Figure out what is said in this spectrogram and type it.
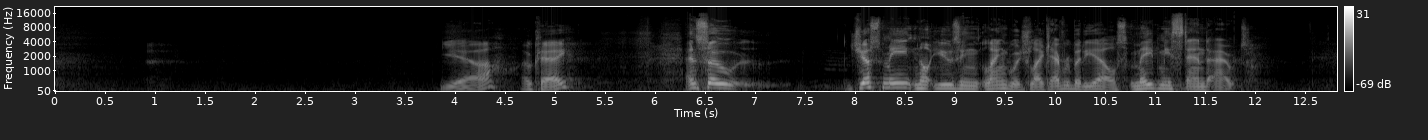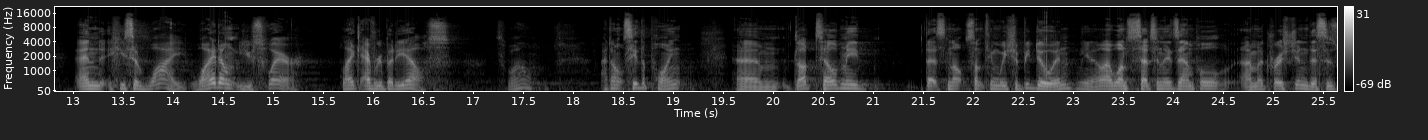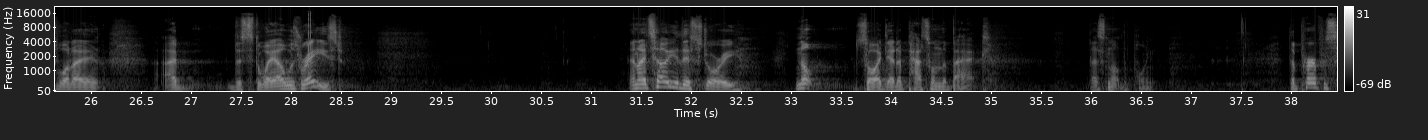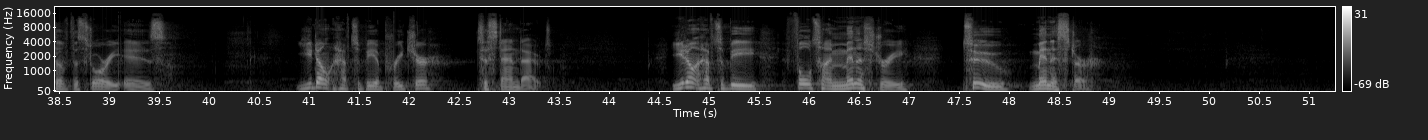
Yeah, okay. And so, just me not using language like everybody else made me stand out. And he said, Why? Why don't you swear like everybody else? Said, well, I don't see the point. Um, God told me that's not something we should be doing. You know, I once set an example. I'm a Christian. This is what I, I this is the way I was raised. And I tell you this story not so I get a pat on the back. That's not the point. The purpose of the story is you don't have to be a preacher to stand out. You don't have to be full time ministry to minister.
